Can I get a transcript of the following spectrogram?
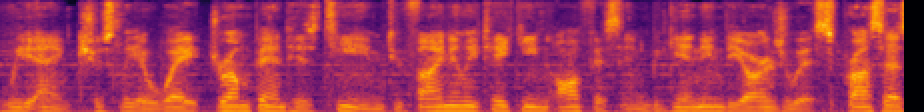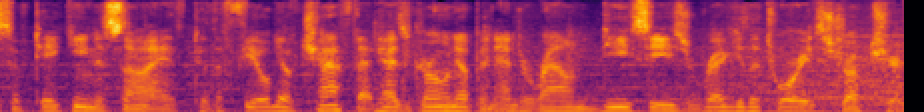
we anxiously await Trump and his team to finally taking office and beginning the arduous process of taking a scythe to the field of chaff that has grown up in and around DC's regulatory structure.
